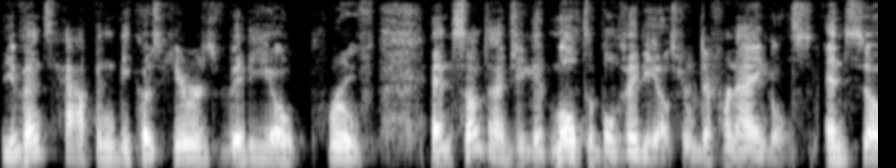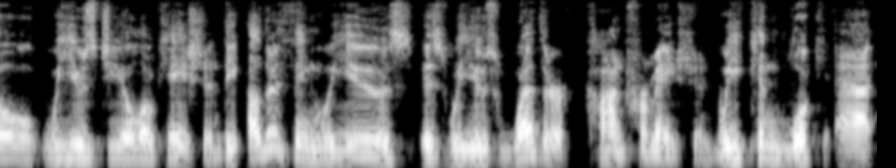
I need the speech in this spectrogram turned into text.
The events happened because here is video proof. And sometimes you get multiple videos from different angles. And so we use geolocation. The other thing we use is we use weather confirmation. We can look at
